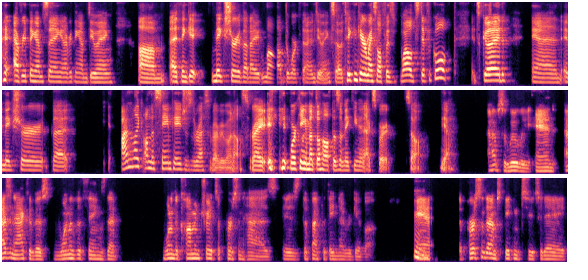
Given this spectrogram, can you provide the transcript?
everything I'm saying and everything I'm doing. Um, I think it makes sure that I love the work that I'm doing. So taking care of myself is while it's difficult, it's good, and it makes sure that I'm like on the same page as the rest of everyone else, right? Working in mental health doesn't make you an expert. So yeah. Absolutely. And as an activist, one of the things that one of the common traits a person has is the fact that they never give up. Mm. And the person that I'm speaking to today,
